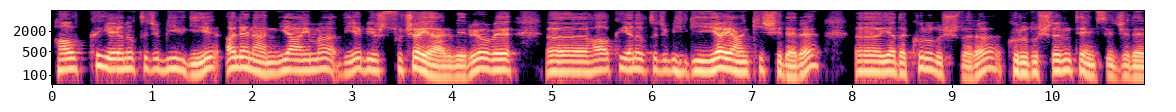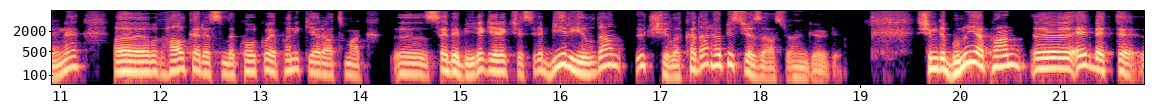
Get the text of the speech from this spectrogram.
halkı yanıltıcı bilgiyi alenen yayma diye bir suça yer veriyor ve halkı yanıltıcı bilgiyi yayan kişilere ya da kuruluşlara, kuruluşların temsilcilerine halk arasında korku ve panik yaratmak e, sebebiyle gerekçesiyle bir yıldan üç yıla kadar hapis cezası öngörülüyor. Şimdi bunu yapan e, elbette e,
